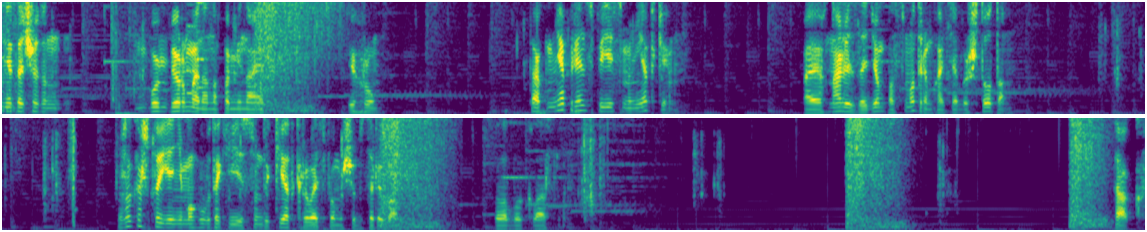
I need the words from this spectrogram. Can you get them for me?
Мне это что-то бомбермена напоминает игру. Так, у меня, в принципе, есть монетки. Погнали, зайдем, посмотрим хотя бы, что там. Жалко, что я не могу такие сундуки открывать с помощью взрыва. Было бы классно. Так,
